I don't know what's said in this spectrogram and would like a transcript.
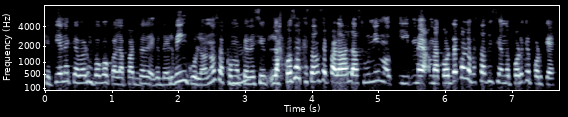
que tiene que ver un poco con la parte del vínculo, ¿no? O sea, como que decir, las cosas que están separadas las unimos y me, acordé con lo que estás diciendo, ¿por qué? Porque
